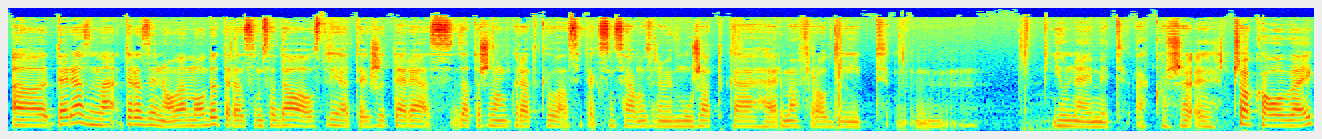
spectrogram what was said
Uh, teraz, na, teraz je nová moda, teraz som sa dala ostrihať, takže teraz, za to, že mám krátke vlasy, tak som samozrejme mužatka, hermafrodit, mm, you name it, akože čokoľvek.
